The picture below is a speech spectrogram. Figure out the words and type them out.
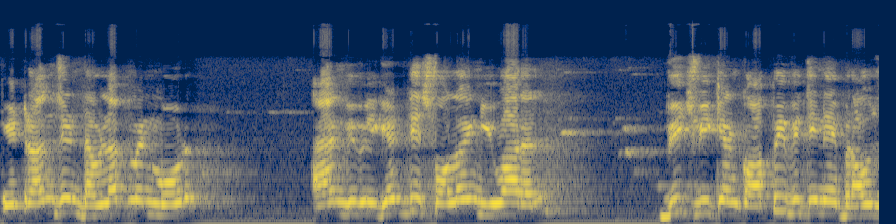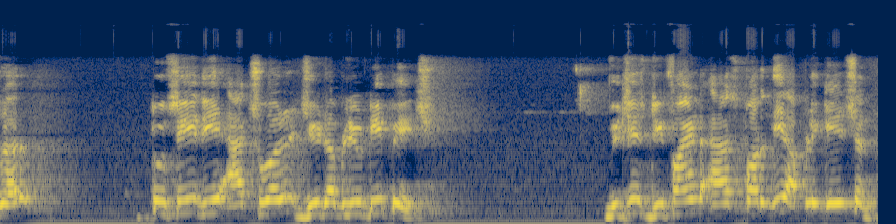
it runs in development mode and we will get this following URL which we can copy within a browser to see the actual GWT page which is defined as per the application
